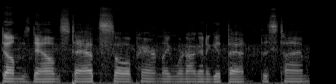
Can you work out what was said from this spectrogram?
dumbs down stats, so apparently we're not going to get that this time.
